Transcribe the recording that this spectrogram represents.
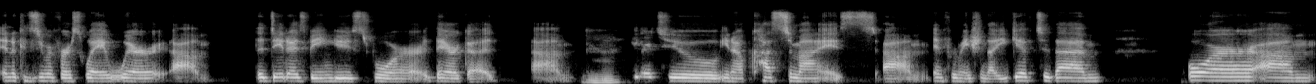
in a consumer first way where um, the data is being used for their good um, mm-hmm. either to you know customize um, information that you give to them or um,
